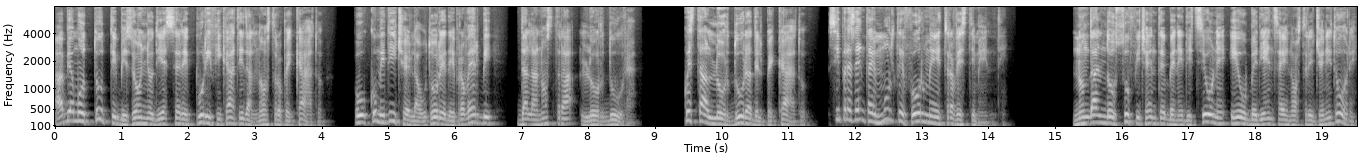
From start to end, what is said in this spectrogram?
Abbiamo tutti bisogno di essere purificati dal nostro peccato, o come dice l'autore dei proverbi, dalla nostra lordura. Questa lordura del peccato si presenta in molte forme e travestimenti. Non dando sufficiente benedizione e obbedienza ai nostri genitori.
